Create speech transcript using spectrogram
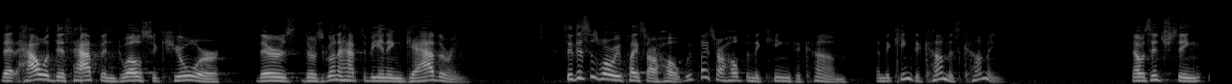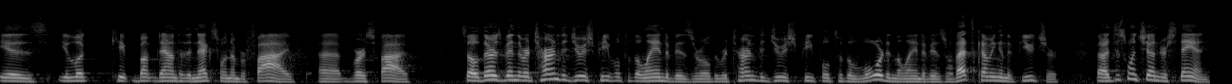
that how would this happen? Dwell secure. There's, there's going to have to be an ingathering. See, this is where we place our hope. We place our hope in the king to come, and the king to come is coming. Now, what's interesting is you look, keep bump down to the next one, number five, uh, verse five. So there's been the return of the Jewish people to the land of Israel, the return of the Jewish people to the Lord in the land of Israel. That's coming in the future. But I just want you to understand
